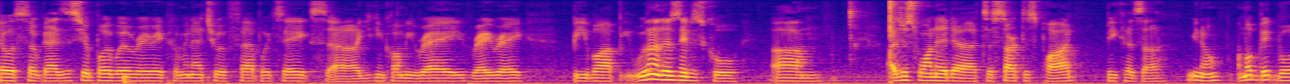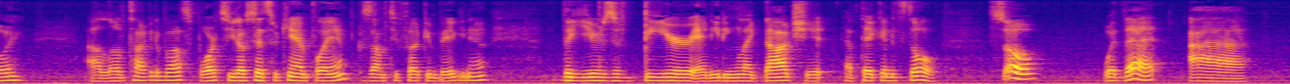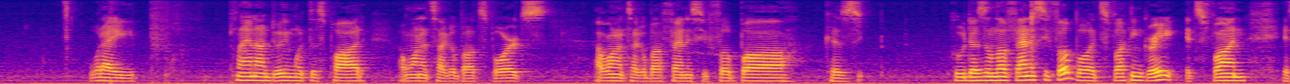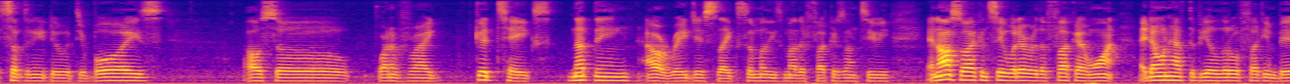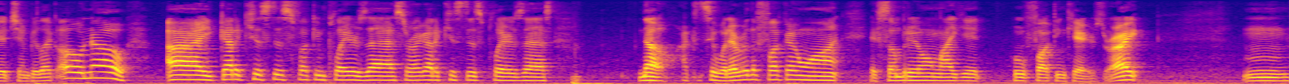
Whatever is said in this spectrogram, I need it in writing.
Yo, what's up, guys? It's your boy Will Ray Ray coming at you with Fat Boy Takes. Uh, you can call me Ray, Ray Ray, Bebop. One of those names is cool. Um, I just wanted uh, to start this pod because, uh, you know, I'm a big boy. I love talking about sports. You know, since we can't play them because I'm too fucking big. You know, the years of beer and eating like dog shit have taken its toll. So, with that, uh, what I plan on doing with this pod, I want to talk about sports. I want to talk about fantasy football because who doesn't love fantasy football? It's fucking great. It's fun. It's something you do with your boys. Also, want to provide good takes. Nothing outrageous like some of these motherfuckers on TV. And also, I can say whatever the fuck I want. I don't have to be a little fucking bitch and be like, oh no, I gotta kiss this fucking player's ass or I gotta kiss this player's ass. No, I can say whatever the fuck I want. If somebody don't like it, who fucking cares, right? Mm,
